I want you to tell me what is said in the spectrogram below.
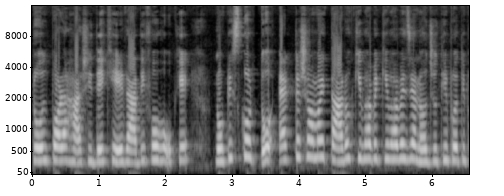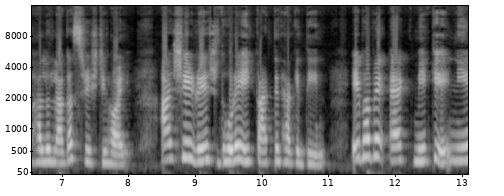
টোল পড়া হাসি দেখে রাদিফ ওকে নোটিস করত, একটা সময় তারও কীভাবে কীভাবে যেন যুথির প্রতি ভালো লাগা সৃষ্টি হয়, আর সেই রেশ ধরেই কাটতে থাকে দিন। এভাবে এক মেয়েকে নিয়ে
